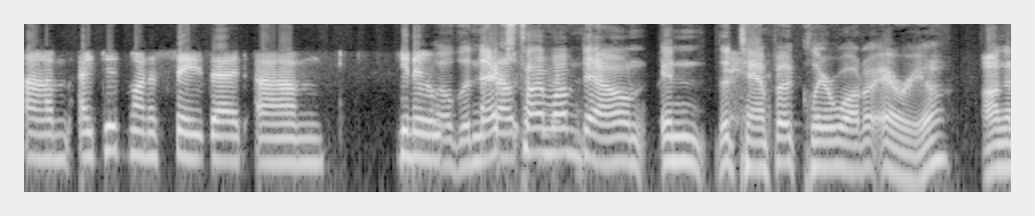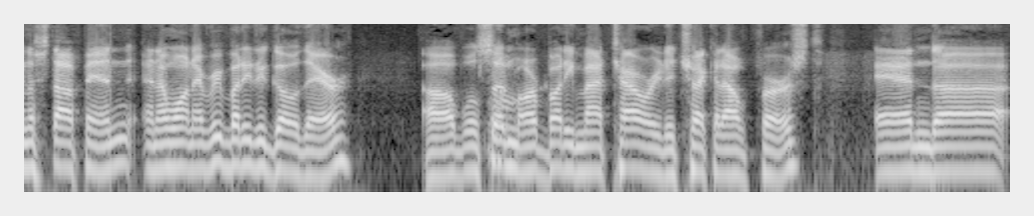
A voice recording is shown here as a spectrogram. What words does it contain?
um, I did want to say that um, you know. Well, the next time I'm down in the Tampa Clearwater area, I'm going to stop in, and I want everybody to go there. Uh, we'll send our buddy Matt Towery to check it out first. And uh,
